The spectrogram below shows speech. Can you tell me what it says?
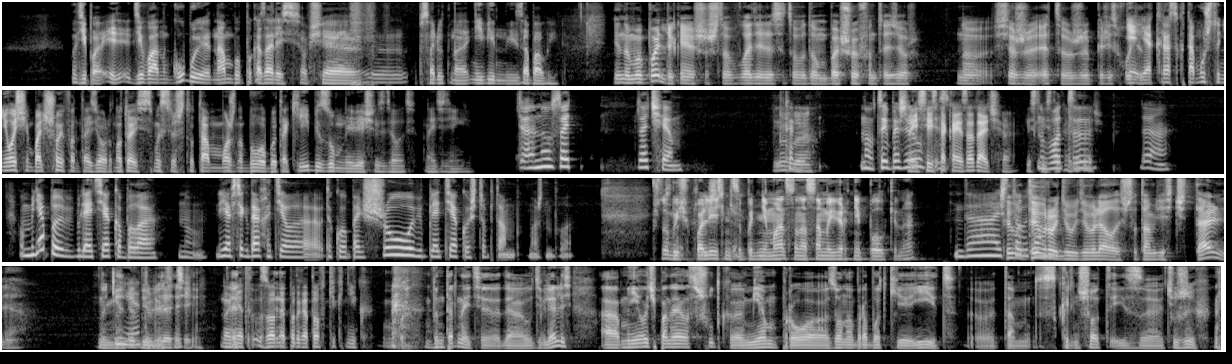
ну, типа, э, диван губы нам бы показались вообще э, абсолютно невинной забавой. Не, ну мы поняли, конечно, что владелец этого дома большой фантазер. Но все же это уже переходит. Не, я как раз к тому, что не очень большой фантазер. Ну, то есть, в смысле, что там можно было бы такие безумные вещи сделать на эти деньги. Да, ну, за... зачем? Ну, как... да. Ну, ты бы жил... если есть такая задача. Если ну, есть вот, такая э, задача. да. У меня бы библиотека была. Ну, я всегда хотела такую большую библиотеку, чтобы там можно было чтобы еще по лестнице подниматься на самой верхней полке, да? Да, и ты, ты там... вроде удивлялась, что там есть читальня. Но нет, нет. библиотеки. Но нет зоны подготовки книг. В интернете, да, удивлялись. А мне очень понравилась шутка, мем про зону обработки яиц. Э, там скриншот из э, чужих.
